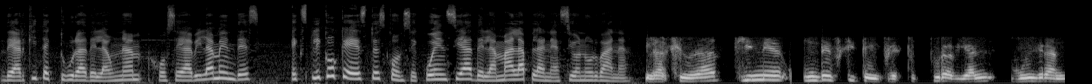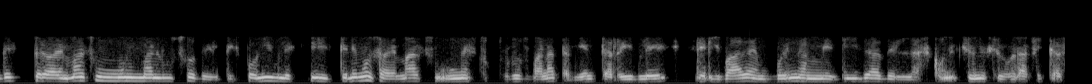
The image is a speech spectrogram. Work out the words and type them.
de Arquitectura de la UNAM, José Ávila Méndez, explicó que esto es consecuencia de la mala planeación urbana. La ciudad tiene un déficit de infraestructura vial muy grande, pero además un muy mal uso de disponible. Y tenemos además una estructura urbana también terrible, derivada en buena medida de las conexiones geográficas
